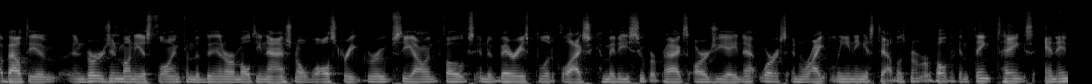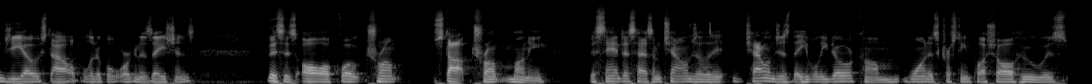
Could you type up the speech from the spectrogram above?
About the um, inversion, money is flowing from the billionaire multinational Wall Street Group, Sea Island folks, into various political action committees, super PACs, RGA networks, and right leaning establishment Republican think tanks and NGO style political organizations. This is all, quote, Trump, stop Trump money. DeSantis has some challenges challenges that he will need to overcome. One is Christine Pushaw, who was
